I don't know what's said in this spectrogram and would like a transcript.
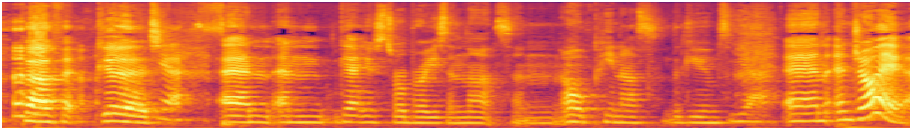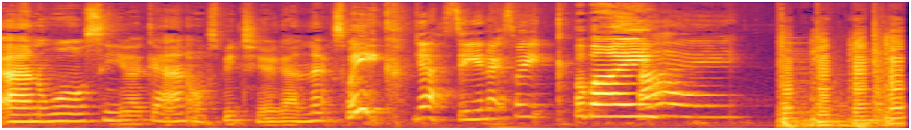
Perfect. Good. Yes. And and get your strawberries and nuts and oh peanuts, legumes, Yeah. and enjoy it. And we'll see you again or speak to you again next week. Yeah. See you next week. Bye bye. Bye.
